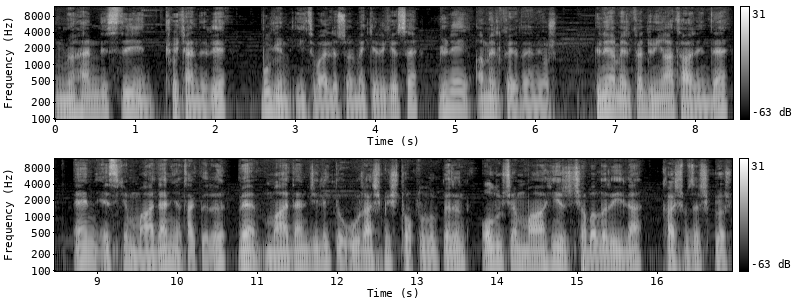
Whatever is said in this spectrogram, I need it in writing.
mühendisliğin kökenleri bugün itibariyle söylemek gerekirse Güney Amerika'ya dayanıyor. Güney Amerika dünya tarihinde en eski maden yatakları ve madencilikle uğraşmış toplulukların oldukça mahir çabalarıyla karşımıza çıkıyor.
